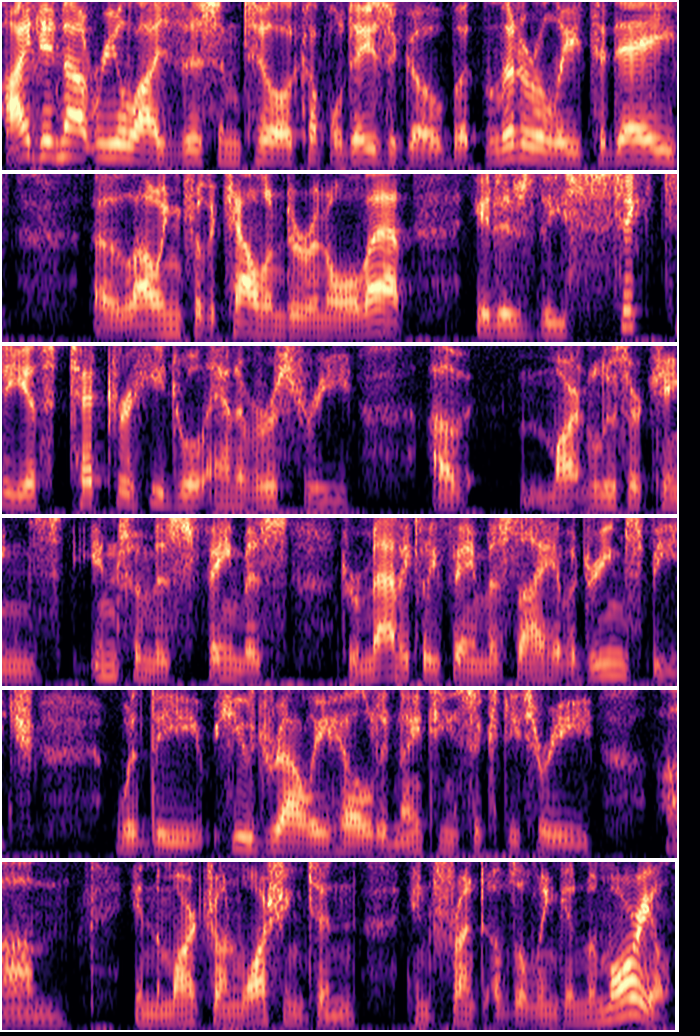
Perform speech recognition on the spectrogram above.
I did not realize this until a couple days ago, but literally today, allowing for the calendar and all that, it is the 60th tetrahedral anniversary of Martin Luther King's infamous, famous, dramatically famous I Have a Dream speech with the huge rally held in 1963 um, in the March on Washington in front of the Lincoln Memorial.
